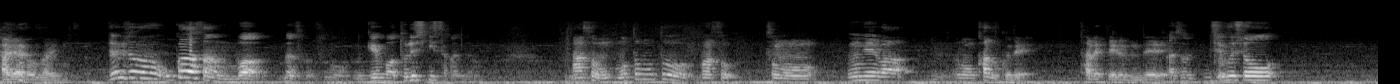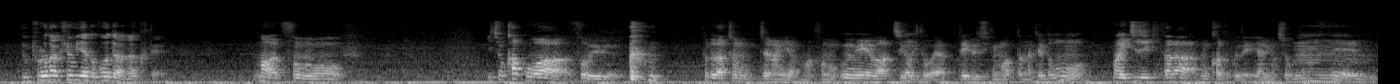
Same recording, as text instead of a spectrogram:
ありがとうございます。ちなみにそのお母さんは何ですか？その現場は取り仕切ってた感じなの？あそうもともとまあそうその運営は、その家族でされてるんで。あその事務所プロダクションみたいなところではなくて。まあその一応過去はそういうプロダクションじゃないや、まあ、その運営は違う人がやってる時期もあったんだけども、うん。まあ、一時期からもう家族でやりましょうってなって。うん。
